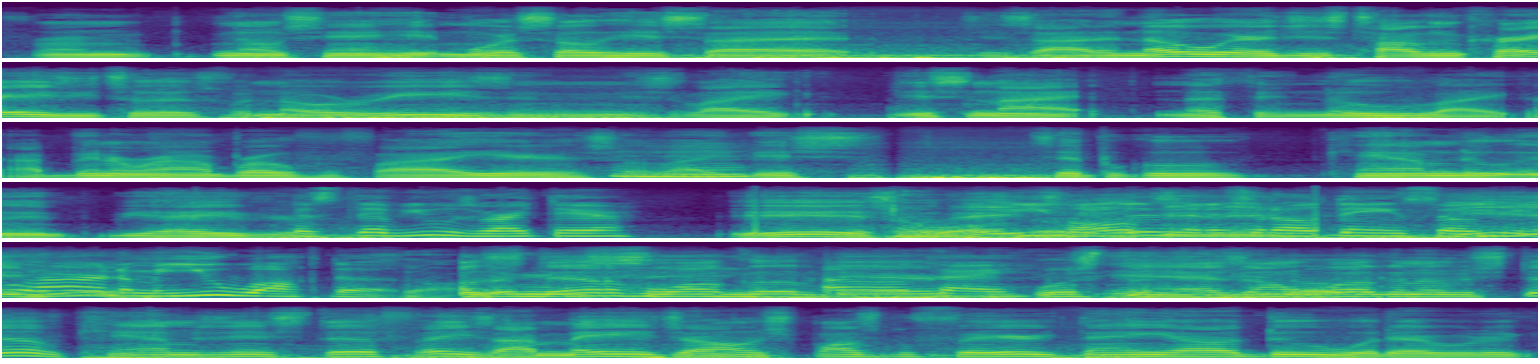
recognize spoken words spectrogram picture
from you know what I'm saying hit more so his side, just out of nowhere, just talking crazy to us for no reason. And it's like it's not nothing new. Like I've been around bro for five years, so like this typical Cam Newton behavior. But Steph, you was right there. Yeah, so Oh, they You was talking listening to and- the whole thing, so Yeah, you heard yeah. him and you walked up. So Let Steph see. walk up Oh, there, okay. What's the- and as I'm know- walking up to Steph, Cam's in Steph's face. I made y'all responsible for everything y'all do, whatever. the-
